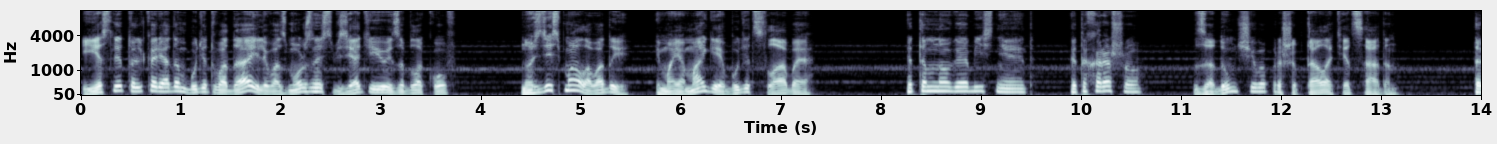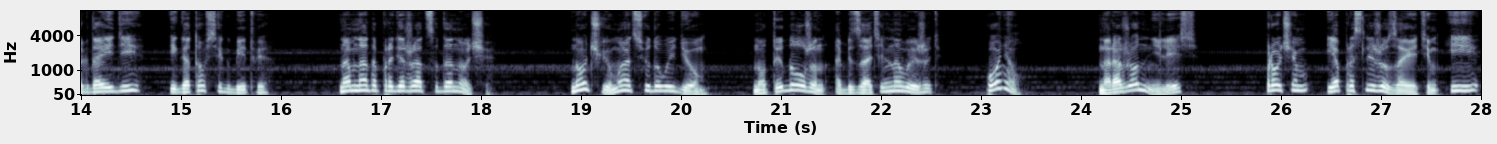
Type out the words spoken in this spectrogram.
если только рядом будет вода или возможность взять ее из облаков. Но здесь мало воды, и моя магия будет слабая. Это многое объясняет. Это хорошо, задумчиво прошептал отец Адан. Тогда иди и готовься к битве. Нам надо продержаться до ночи. Ночью мы отсюда уйдем, но ты должен обязательно выжить. Понял? На рожон не лезь. Впрочем, я прослежу за этим и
